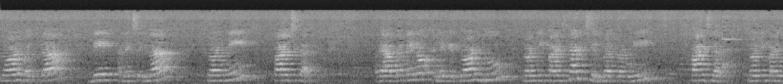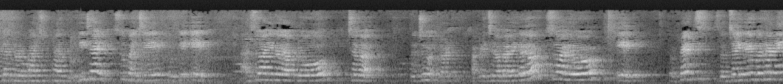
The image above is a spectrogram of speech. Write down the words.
ત્રણ વત્તા બે અને છેદમાં ત્રણની પાંચ ઘાત. હવે આ બંનેનો એટલે કે ત્રણ દુ ત્રણ પાંચ ઘાત છેદમાં ત્રણની પાંચ ઘાત ત્રણ પાંચ ઘાત ત્રણ પાંચ ઘાત ઉડી જાય? શું બચે? તો કે એક. આ શું આવી ગયો આપણો જવાબ? તો જો, ત્રણ આપણે જવાબ આવી ગયો. શું આવ્યો? એક. તો ફ્રેન્ડ્સ સમજાઈ ગયું બધાને?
